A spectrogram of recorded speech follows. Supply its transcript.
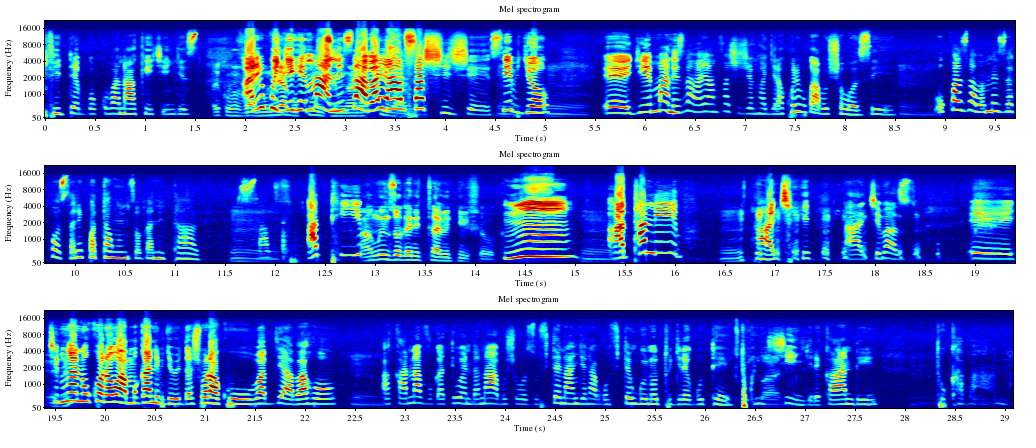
mfite bwo kuba nakikingiza ariko ariko umuntu igihe imana izaba yamfashije sibyo. Eh, igihe imana izaba yamfashije nkagera kuri bwa bushobozi. Uko azaba ameze kose ariko atanywa inzoga n'itabi. Sava. atiba. Anywa inzoga n'itabi ntibishoboka Mm, ataniba. nta ki- nta kibazo. Eh, kimwe n'uko rero wamugana ibyo bidashobora kuba byabaho. Akanavuga ati wenda nta bushobozi ufite nanjye ntabwo mfite ngwino tugire gute? Twishyingire kandi tukabana.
